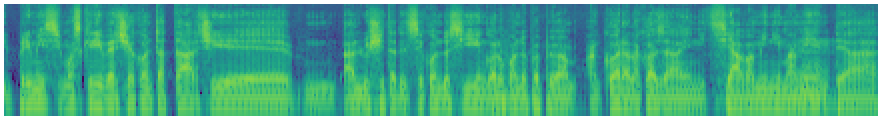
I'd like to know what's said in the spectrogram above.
il primissimo a scriverci, a contattarci eh, mh, all'uscita del secondo singolo, quando proprio ancora la cosa iniziava minimamente a,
